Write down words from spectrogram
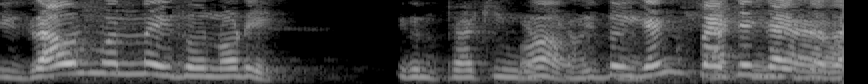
ಈ ಗ್ರಾವಲ್ ಮಣ್ಣ ಇದು ನೋಡಿ. ಇದನ್ನ ಪ್ಯಾಕಿಂಗ್ ಇದು ಹೆಂಗ್ ಪ್ಯಾಕಿಂಗ್ ಆಯ್ತದ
